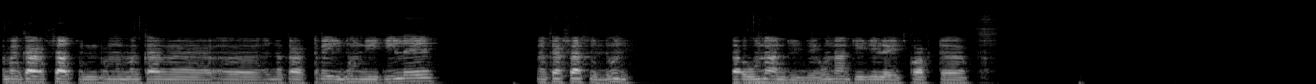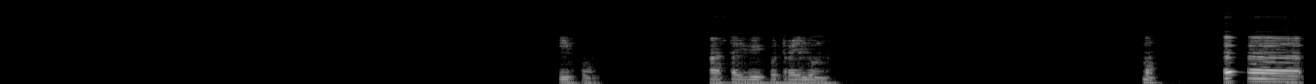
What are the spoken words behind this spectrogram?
măcar 6, măcar, uh, măcar 3 luni de zile, măcar 6 luni sau un an de zile, un an de zile scoartă VIP-ul. Asta e VIP-ul 3 luni. Bun. Uh,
